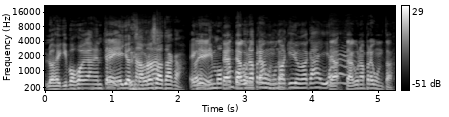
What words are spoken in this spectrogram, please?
los equipos juegan entre Sí, ellos el nada sabroso más. ataca. En Oye, el mismo te- te campo, hago pero una están pregunta. uno aquí y uno acá. y Te, hago una pregunta.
